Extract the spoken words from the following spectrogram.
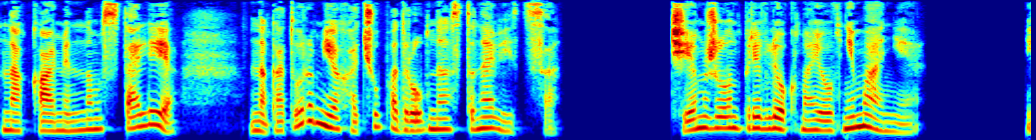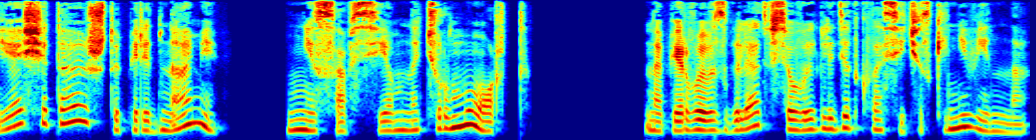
на каменном столе», на котором я хочу подробно остановиться. Чем же он привлек мое внимание? Я считаю, что перед нами не совсем натюрморт. На первый взгляд все выглядит классически невинно.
